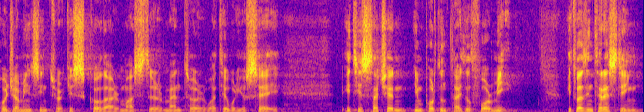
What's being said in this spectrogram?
hoca means in Turkish scholar, master, mentor, whatever you say. It is such an important title for me. It was interesting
